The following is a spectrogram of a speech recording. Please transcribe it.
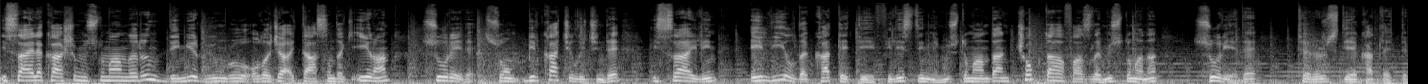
İsrail'e karşı Müslümanların demir yumruğu olacağı iddiasındaki İran, Suriye'de son birkaç yıl içinde İsrail'in 50 yılda katlettiği Filistinli Müslümandan çok daha fazla Müslümanı Suriye'de terörist diye katletti.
